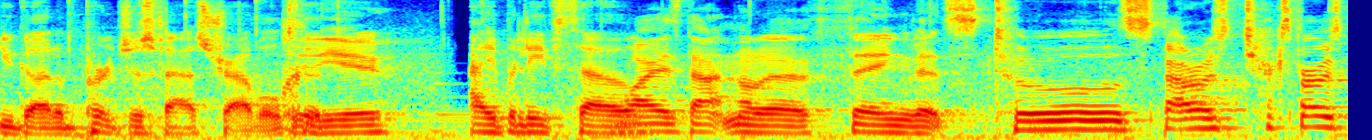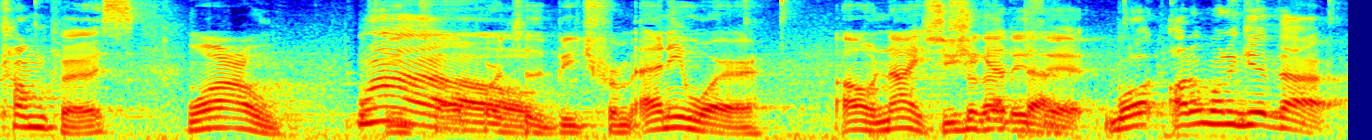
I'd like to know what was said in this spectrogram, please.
You gotta purchase fast travel. Do you? I believe so. Why is that not a thing that's tools? Sparrow's Jack Sparrow's compass. Wow. it. You can teleport to the beach from anywhere. Oh, nice. You So should that get is that. it. What? I don't want to get that.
